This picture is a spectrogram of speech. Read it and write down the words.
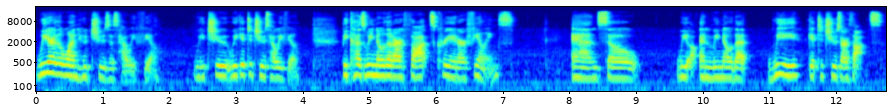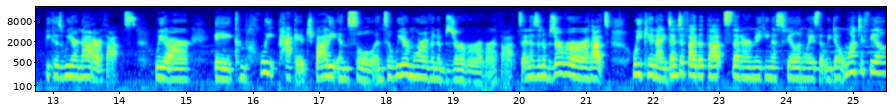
we are the one who chooses how we feel. We choose. We get to choose how we feel because we know that our thoughts create our feelings and so we and we know that we get to choose our thoughts because we are not our thoughts. We are a complete package body and soul. And so we are more of an observer of our thoughts. And as an observer of our thoughts we can identify the thoughts that are making us feel in ways that we don't want to feel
